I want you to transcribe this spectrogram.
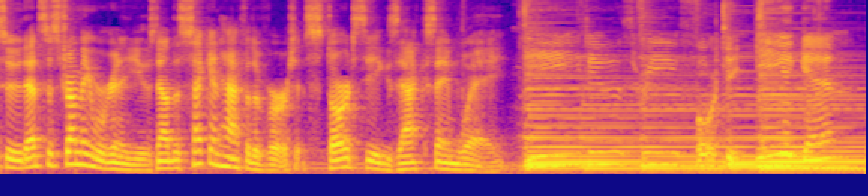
so that's the strumming we're going to use. Now the second half of the verse, it starts the exact same way. E, two, three, four, to E again,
